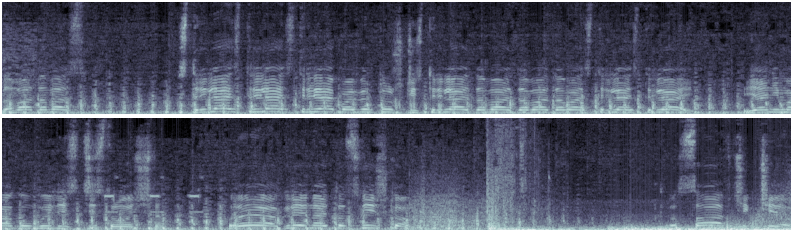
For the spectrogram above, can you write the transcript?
Давай, давай. Стреляй, стреляй, стреляй по вертушке. Стреляй, давай, давай, давай, стреляй, стреляй. Я не могу вылезти срочно. Э, Глена, это слишком. Красавчик, чел.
